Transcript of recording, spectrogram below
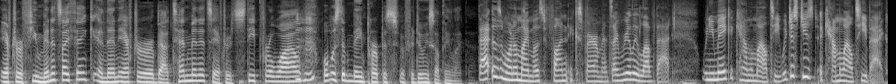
after a few minutes, I think, and then after about ten minutes, after it's steeped for a while. What was the main purpose for, for doing something like that? That is one of my most fun experiments. I really love that. When you make a chamomile tea, we just used a chamomile tea bag,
